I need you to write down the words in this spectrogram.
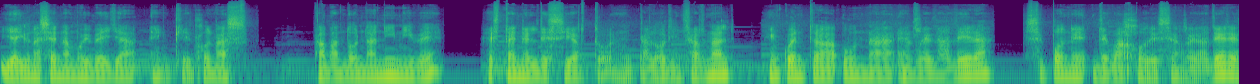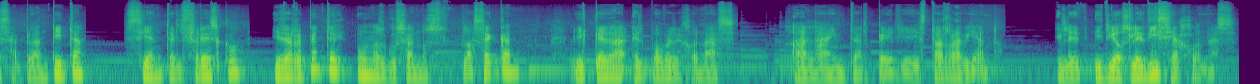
Y hay una escena muy bella en que Jonás abandona Nínive, está en el desierto, en un calor infernal, encuentra una enredadera, se pone debajo de esa enredadera, esa plantita, siente el fresco y de repente unos gusanos la secan y queda el pobre Jonás a la intemperie y está rabiando. Y, y Dios le dice a Jonás,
